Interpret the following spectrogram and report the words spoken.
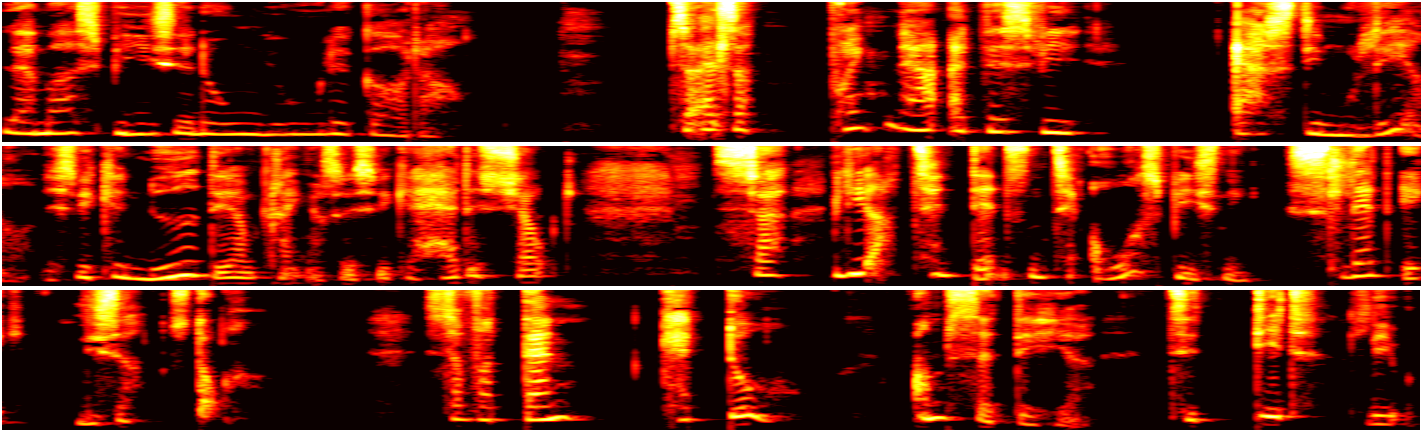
lad mig spise nogle julegodter. Så altså, pointen er, at hvis vi er stimuleret, hvis vi kan nyde det omkring os, hvis vi kan have det sjovt, så bliver tendensen til overspisning slet ikke lige så stor. Så hvordan kan du omsætte det her til dit liv,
